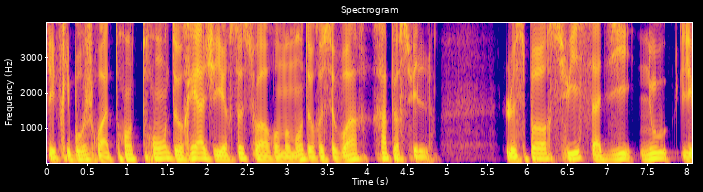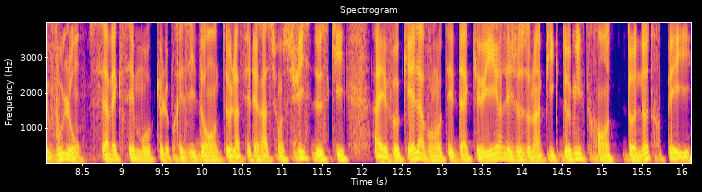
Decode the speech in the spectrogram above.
Les Fribourgeois tenteront de réagir ce soir au moment de recevoir Rapperswil. Le sport suisse a dit Nous les voulons. C'est avec ces mots que le président de la Fédération suisse de ski a évoqué la volonté d'accueillir les Jeux Olympiques 2030 dans notre pays.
